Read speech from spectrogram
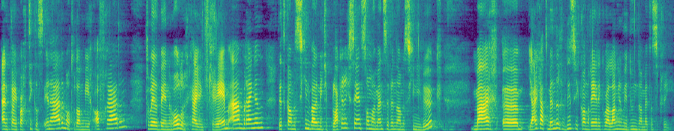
en kan je partikels inademen, wat we dan meer afraden. Terwijl bij een roller ga je een crème aanbrengen. Dit kan misschien wel een beetje plakkerig zijn. Sommige mensen vinden dat misschien niet leuk. Maar um, ja, je gaat minder verliezen. Je kan er eigenlijk wel langer mee doen dan met een spray.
